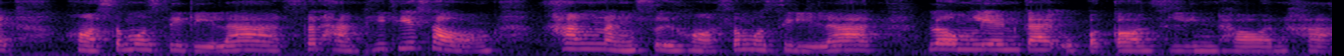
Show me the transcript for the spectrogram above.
ก หอสมุดศิริราช สถานที่ที่ 2คลังหนังสือหอสมุดศิริราช โรงเรียนกายอุปกรณ์ศิรินทรค่ะ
